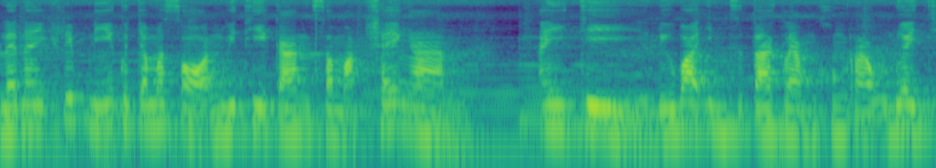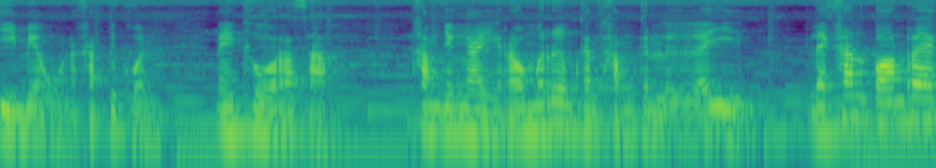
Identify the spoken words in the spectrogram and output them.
และในคลิปนี้ก็จะมาสอนวิธีการสมัครใช้งาน IG หรือว่า Instagram ของเราด้วย Gmail นะครับทุกคนในโทรศัพท์ทำยังไงเรามาเริ่มกันทำกันเลย และขั้นตอนแรก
